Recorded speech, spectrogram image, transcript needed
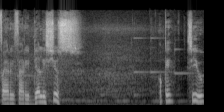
very very delicious. Oke, see you.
